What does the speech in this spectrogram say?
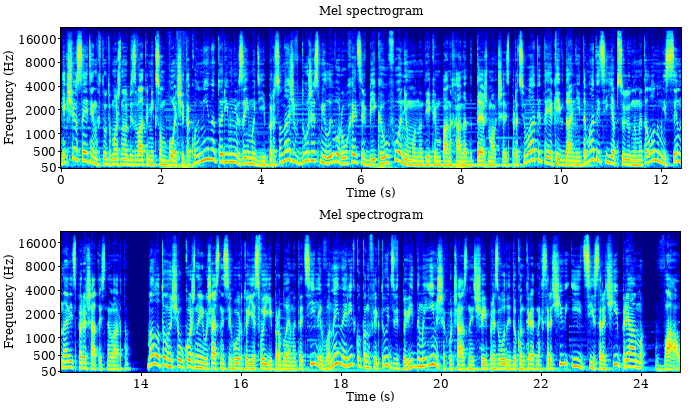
Якщо сетінг тут можна обізвати міксом бочі та кунміна, то рівень взаємодії персонажів дуже сміливо рухається в бік еуфоніуму, над яким пан Ханад теж мав честь працювати, та який в даній тематиці є абсолютним еталоном, і з цим навіть сперечатись не варто. Мало того, що у кожної учасниці гурту є свої проблеми та цілі, вони нерідко конфліктують з відповідними інших учасниць, що і призводить до конкретних срачів, і ці срачі прям вау.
